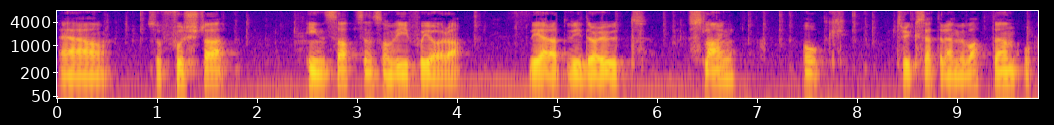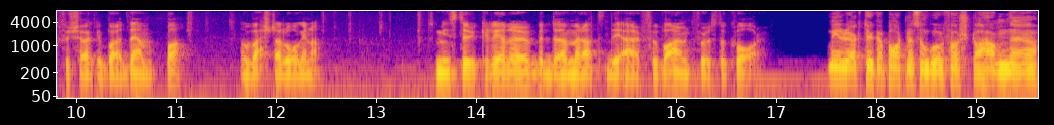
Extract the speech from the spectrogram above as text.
Eh, Så första insatsen som vi får göra det är att vi drar ut slang och trycksätter den med vatten och försöker bara dämpa de värsta lågorna. Så min styrkeledare bedömer att det är för varmt för att stå kvar. Min rökdykarpartner som går först då, han eh,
